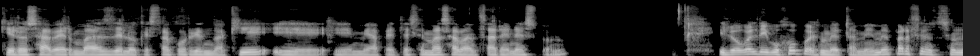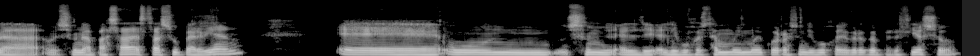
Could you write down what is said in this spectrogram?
quiero saber más de lo que está ocurriendo aquí y, me apetece más avanzar en esto. Y luego el dibujo, pues también me parece es una, es una pasada, está súper bien. Eh, el, dibujo está muy, muy curioso, es un dibujo yo creo que precioso.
